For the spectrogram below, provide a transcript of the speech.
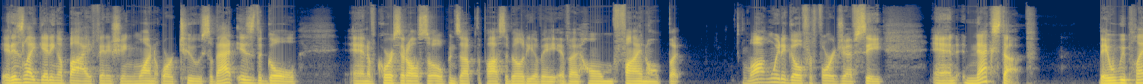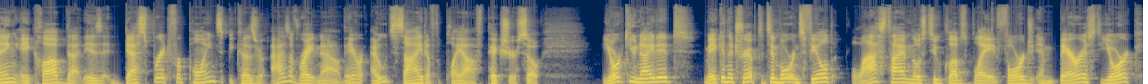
it is like getting a bye, finishing one or two. So that is the goal. And of course, it also opens up the possibility of a of a home final. But long way to go for Forge FC. And next up, They will be playing a club that is desperate for points because as of right now, they are outside of the playoff picture. So, York United making the trip to Tim Hortons Field. Last time those two clubs played, Forge embarrassed York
